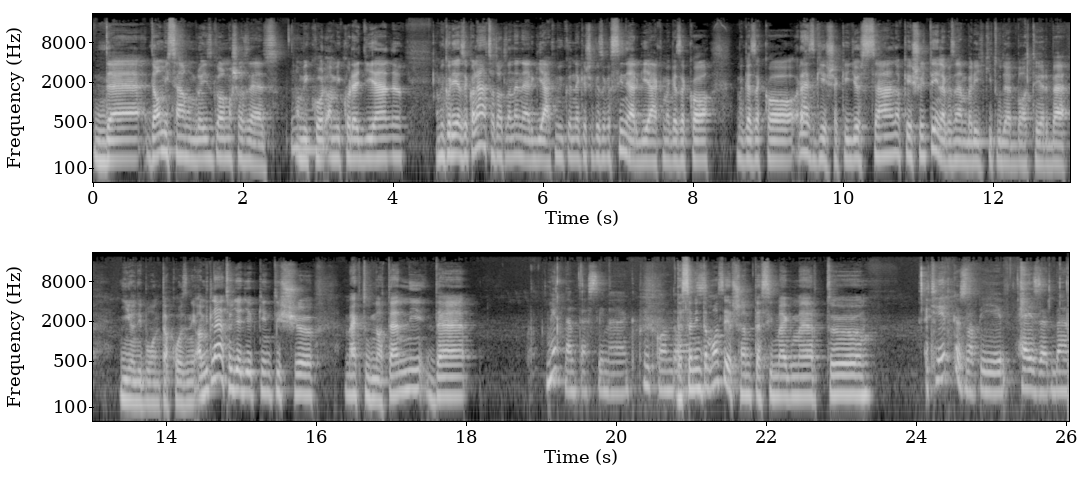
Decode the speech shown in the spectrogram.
de, de ami számomra izgalmas az ez, mm. amikor, amikor egy ilyen amikor ezek a láthatatlan energiák működnek, és ezek a szinergiák, meg ezek a, meg ezek a rezgések így összeállnak, és hogy tényleg az ember így ki tud ebbe a térbe nyílni, bontakozni. Amit lehet, hogy egyébként is meg tudna tenni, de... Miért nem teszi meg? Mit gondolsz? De szerintem azért sem teszi meg, mert egy hétköznapi helyzetben...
